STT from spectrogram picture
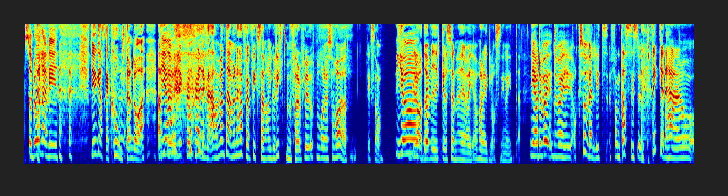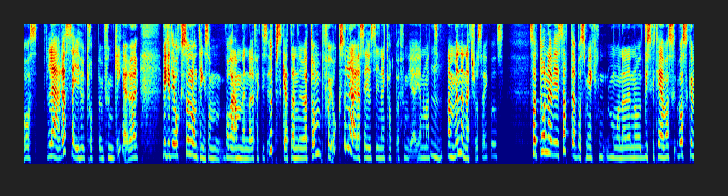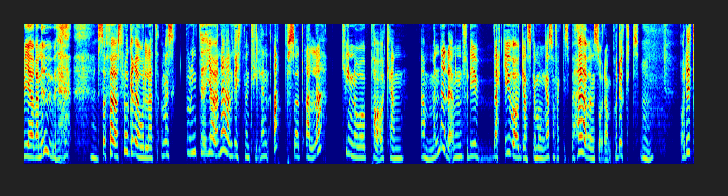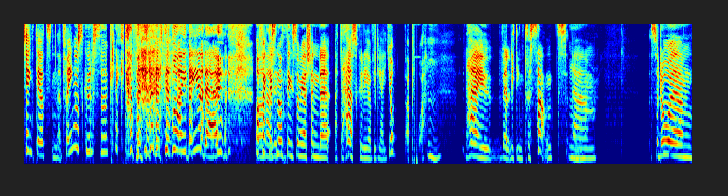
Så då när vi... det är ju ganska coolt ändå. Att ja. du liksom själv tänker, ah, vänta, men det här får jag fixa en algoritm för, för uppenbarligen så har jag liksom, ja, gradavvikelser när jag, jag har ägglossning och inte. Ja, det var, det var också väldigt fantastiskt att upptäcka det här och, och, lära sig hur kroppen fungerar. Vilket är också någonting som våra användare faktiskt uppskattar nu, att de får ju också lära sig hur sina kroppar fungerar genom att mm. använda natural cycles. Så att då när vi satt där på smekmånaden och diskuterade vad, vad ska vi göra nu? Mm. Så föreslog Raoul att men borde inte göra den här algoritmen till en app så att alla kvinnor och par kan använda den? För det verkar ju vara ganska många som faktiskt behöver en sådan produkt. Mm. Och det tänkte jag att för en gångs skull så kläckte han faktiskt en riktigt bra idé där. Och faktiskt härligt. någonting som jag kände att det här skulle jag vilja jobba på. Mm. Det här är ju väldigt intressant. Um, så då, ehm,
